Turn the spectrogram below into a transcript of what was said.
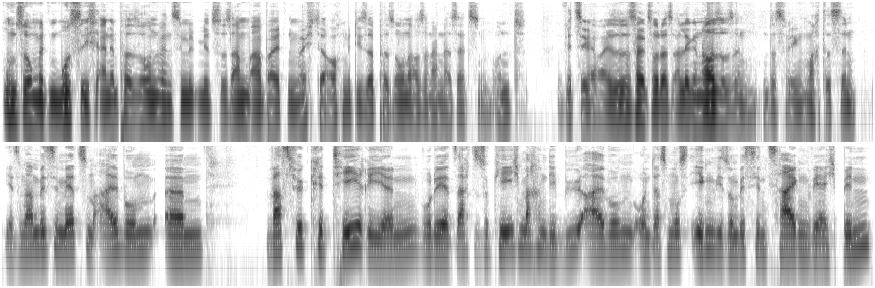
Und somit muss ich eine Person, wenn sie mit mir zusammenarbeiten möchte, auch mit dieser Person auseinandersetzen. Und witzigerweise ist es halt so, dass alle genauso sind. Und deswegen macht es Sinn. Jetzt mal ein bisschen mehr zum Album. Ähm, was für Kriterien, wo du jetzt sagtest, okay, ich mache ein Debütalbum und das muss irgendwie so ein bisschen zeigen, wer ich bin.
